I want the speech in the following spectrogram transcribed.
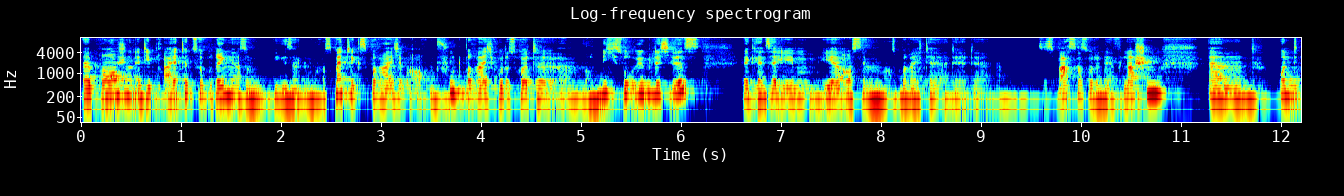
äh, Branchen in die Breite zu bringen. Also wie gesagt im Cosmetics-Bereich, aber auch im Food-Bereich, wo das heute noch nicht so üblich ist. Wir kennen es ja eben eher aus dem, aus dem Bereich der, der, der, des Wassers oder der Flaschen. und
